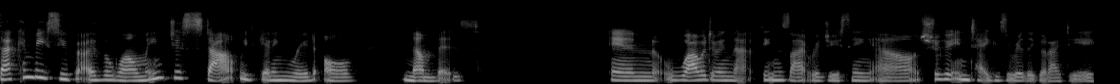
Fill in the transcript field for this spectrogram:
that can be super overwhelming just start with getting rid of numbers. And while we're doing that, things like reducing our sugar intake is a really good idea.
